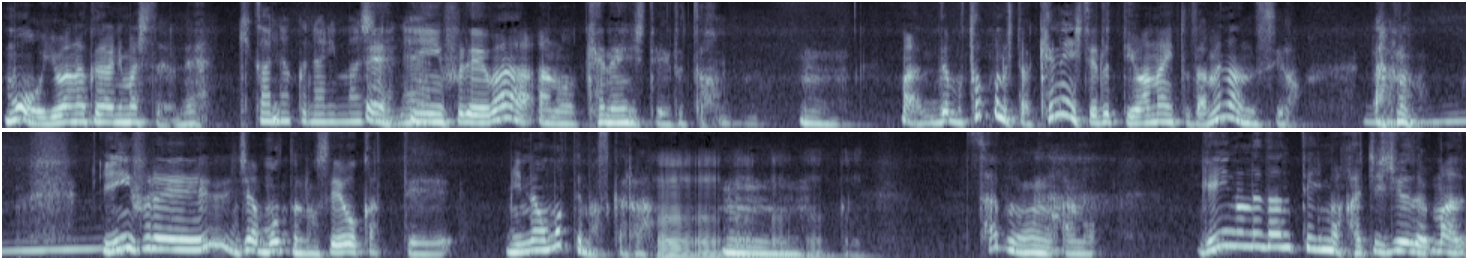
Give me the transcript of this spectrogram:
もう言わなくなりましたよね。聞かなくなりましたね。インフレはあの懸念していると。うん、うんまあ、でもトップの人は懸念してるって言わないとだめなんですよ。あのインフレじゃあもっと乗せようかってみんな思ってますから。多分あの原油の値段って今80ドル、まあ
